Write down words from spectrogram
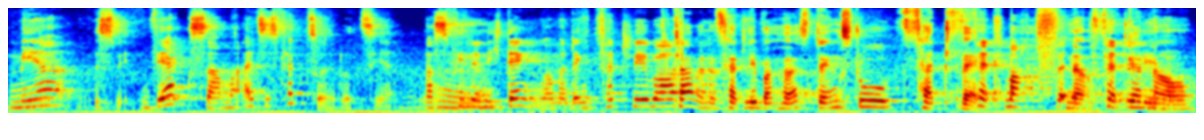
mehr ist wirksamer, als das Fett zu reduzieren. Was mhm. viele nicht denken, weil man denkt, Fettleber. Klar, wenn du Fettleber hörst, denkst du Fett weg. Fett macht Fe Na, fette Genau, Leber.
